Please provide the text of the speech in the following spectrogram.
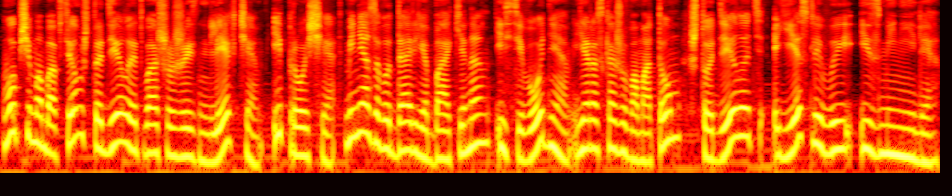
В общем, обо всем, что делает вашу жизнь легче и проще. Меня зовут Дарья Бакина, и сегодня я расскажу вам о том, что делать, если вы изменили.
